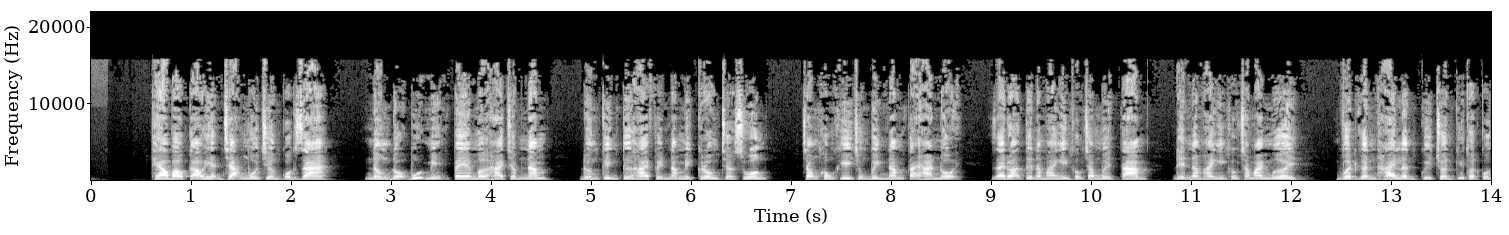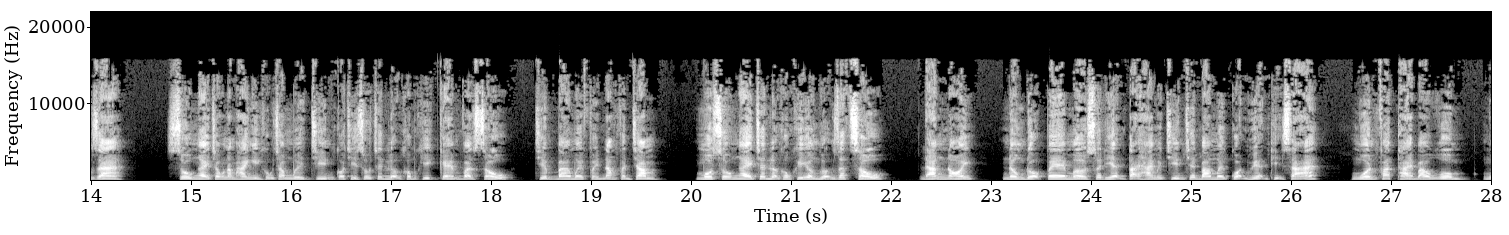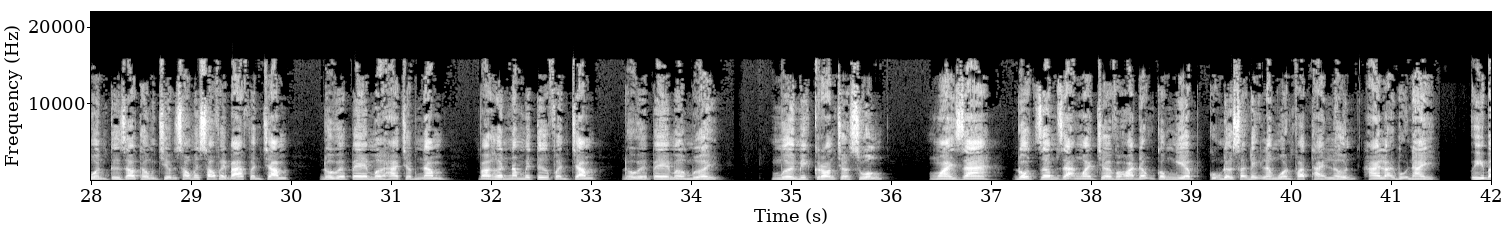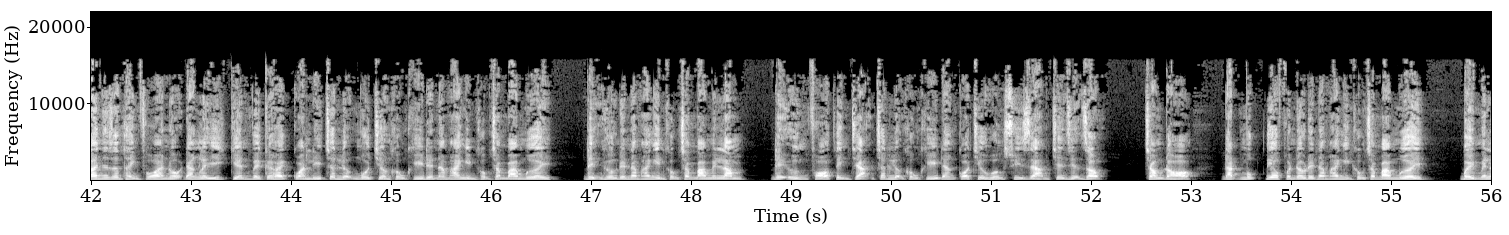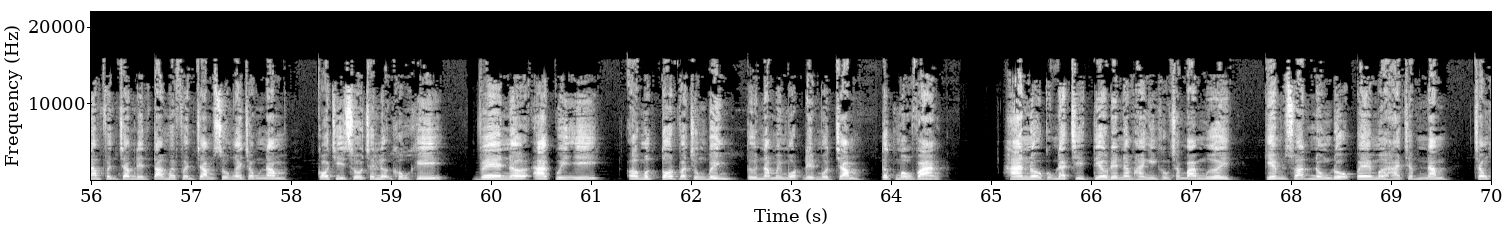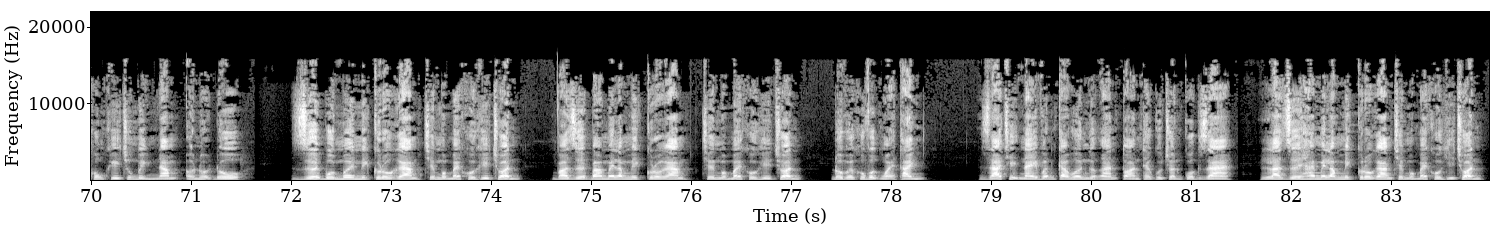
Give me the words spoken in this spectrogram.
Theo báo cáo hiện trạng môi trường quốc gia, nồng độ bụi mịn PM2.5 đường kính từ 2,5 micron trở xuống trong không khí trung bình năm tại Hà Nội giai đoạn từ năm 2018 đến năm 2020 vượt gần 2 lần quy chuẩn kỹ thuật quốc gia. Số ngày trong năm 2019 có chỉ số chất lượng không khí kém và xấu chiếm 30,5%. Một số ngày chất lượng không khí ở ngưỡng rất xấu. Đáng nói, nồng độ PM xuất hiện tại 29 trên 30 quận huyện thị xã. Nguồn phát thải bao gồm nguồn từ giao thông chiếm 66,3% đối với PM2.5 và hơn 54% đối với PM10, 10 micron trở xuống. Ngoài ra, đốt dâm dạ ngoài trời và hoạt động công nghiệp cũng được xác định là nguồn phát thải lớn hai loại bụi này. Ủy ban nhân dân thành phố Hà Nội đang lấy ý kiến về kế hoạch quản lý chất lượng môi trường không khí đến năm 2030, định hướng đến năm 2035 để ứng phó tình trạng chất lượng không khí đang có chiều hướng suy giảm trên diện rộng. Trong đó, đặt mục tiêu phần đầu đến năm 2030, 75% đến 80% số ngày trong năm có chỉ số chất lượng không khí VNAQI ở mức tốt và trung bình từ 51 đến 100, tức màu vàng. Hà Nội cũng đặt chỉ tiêu đến năm 2030 kiểm soát nồng độ PM2.5 trong không khí trung bình năm ở nội đô dưới 40 microgram trên 1 mét khối khí chuẩn và dưới 35 microgram trên 1 mét khối khí chuẩn đối với khu vực ngoại thành. Giá trị này vẫn cao hơn ngưỡng an toàn theo quy chuẩn quốc gia là dưới 25 microgram trên 1 mét khối khí chuẩn.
